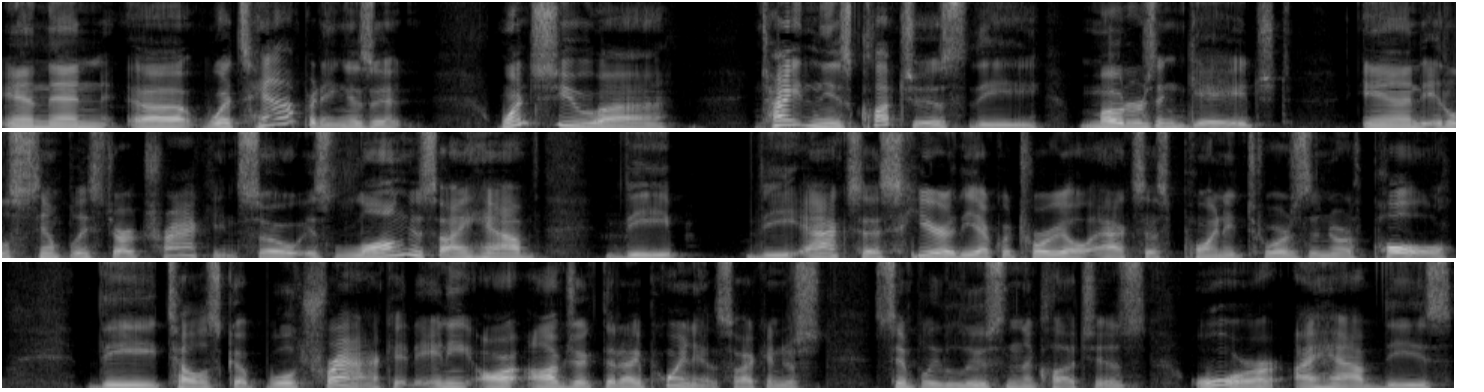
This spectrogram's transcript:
And then uh, what's happening is that once you uh, tighten these clutches, the motor's engaged and it'll simply start tracking. So as long as I have the the axis here, the equatorial axis pointed towards the North Pole, the telescope will track at any object that I point at. So I can just simply loosen the clutches, or I have these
